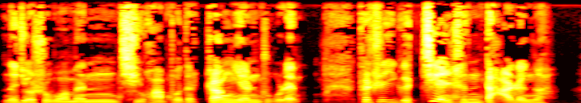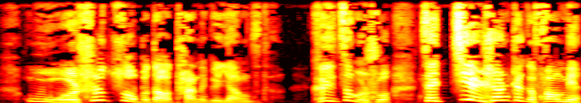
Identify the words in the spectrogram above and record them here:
那就是我们企划部的张岩主任，他是一个健身达人啊，我是做不到他那个样子的。可以这么说，在健身这个方面，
